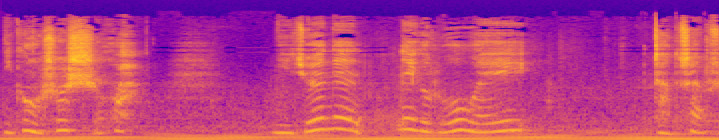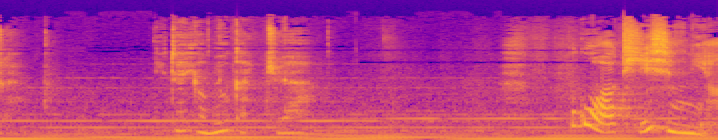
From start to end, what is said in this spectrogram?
你跟我说实话，你觉得那那个罗维长得帅不帅？你对有没有感觉啊？不过我要提醒你啊，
